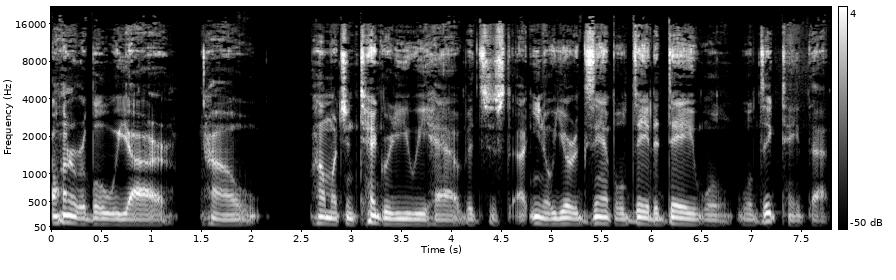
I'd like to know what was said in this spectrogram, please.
honorable we are, how how much integrity we have. It's just uh, you know your example day to day will will dictate that.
